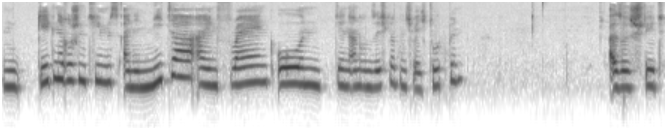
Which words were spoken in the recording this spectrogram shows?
Ein gegnerischen Team ist eine Nita, ein Frank und den anderen sehe ich gerade nicht, weil ich tot bin. Also es steht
